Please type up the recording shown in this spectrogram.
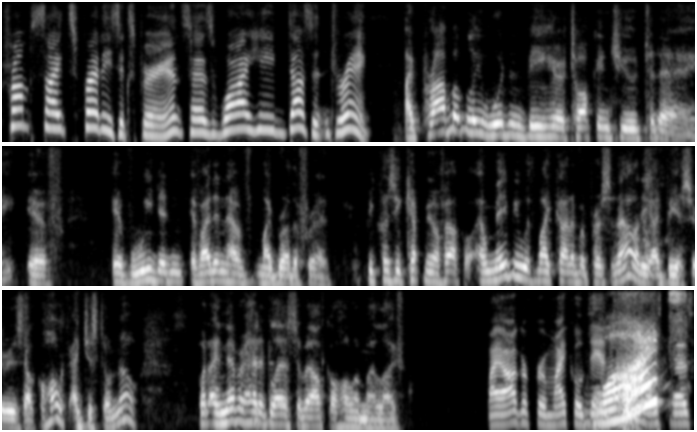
Trump cites Freddie's experience as why he doesn't drink. I probably wouldn't be here talking to you today if if we didn't if I didn't have my brother Fred because he kept me off alcohol. And maybe with my kind of a personality, I'd be a serious alcoholic. I just don't know. But I never had a glass of alcohol in my life. Biographer Michael Dan What? says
